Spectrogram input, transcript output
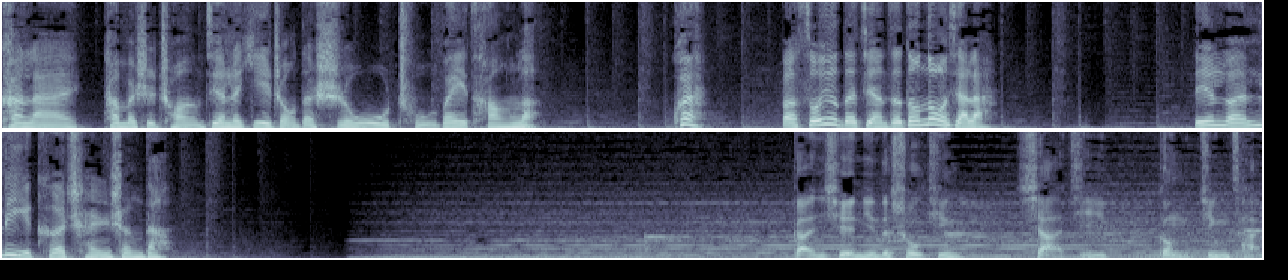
看来他们是闯进了异种的食物储备仓了。快，把所有的茧子都弄下来！林鸾立刻沉声道。感谢您的收听，下集更精彩。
